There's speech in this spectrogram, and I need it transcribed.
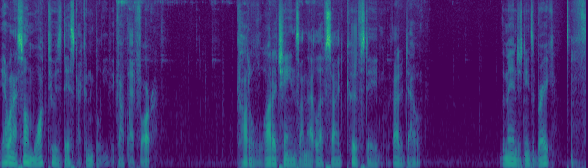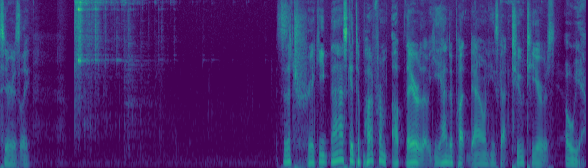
Yeah, when I saw him walk to his disc, I couldn't believe it got that far. Caught a lot of chains on that left side. Could have stayed without a doubt. The man just needs a break. Seriously. This is a tricky basket to putt from up there, though. He had to putt down. He's got two tiers. Oh yeah,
